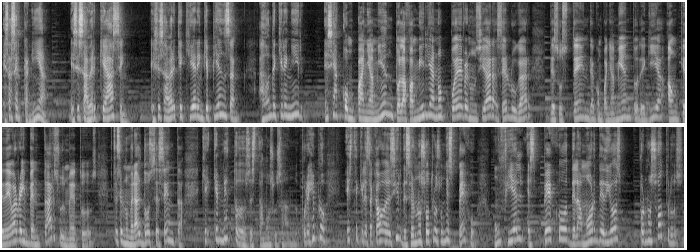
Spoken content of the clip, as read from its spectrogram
esa cercanía, ese saber qué hacen, ese saber qué quieren, qué piensan, a dónde quieren ir, ese acompañamiento. La familia no puede renunciar a ser lugar de sostén, de acompañamiento, de guía, aunque deba reinventar sus métodos. Este es el numeral 260. ¿Qué, ¿Qué, métodos estamos usando? Por ejemplo, este que les acabo de decir, de ser nosotros un espejo, un fiel espejo del amor de Dios por nosotros,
